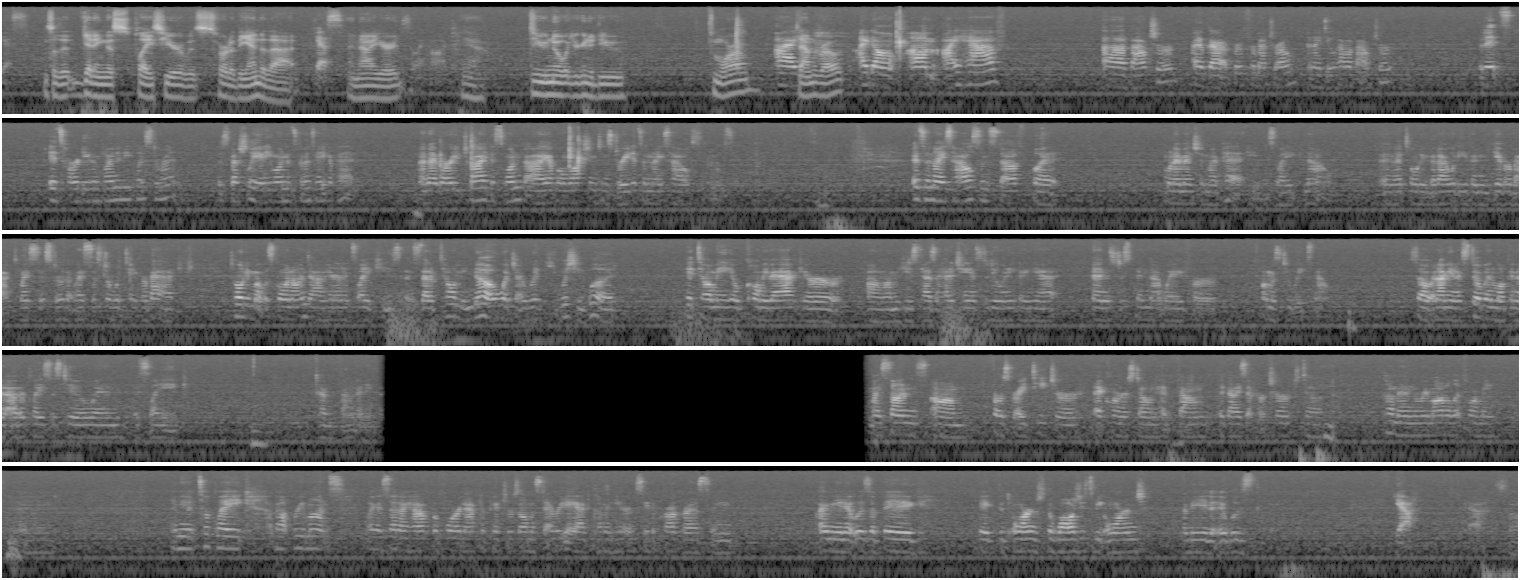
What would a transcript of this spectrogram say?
Yes. and so that getting this place here was sort of the end of that, Yes. and now you're So I thought. yeah. Do you know what you're gonna do tomorrow I down the road? I don't. Um, I have a voucher. I've got approved for Metro, and I do have a voucher. But it's it's hard to even find any place to rent, especially anyone that's going to take a pet. And I've already tried this one guy up on Washington Street. It's a nice house. It's, a nice house and stuff, but when I mentioned my pet, he was like, no. And I told him that I would even give her back to my sister, that my sister would take her back. Told him what was going on down here, and it's like he's, instead of telling me no, which I would, wish he would, he'd tell me he'll call me back, or um, he just hasn't had a chance to do anything yet. And it's just been that way for almost two weeks now. So, and I mean, I've still been looking at other places too, and it's like, I haven't found anything. My son's um, first grade teacher at Cornerstone had found the guys at her church to come in and remodel it for me. And I mean, it took like about three months like I said, I have before and after pictures almost every day. I'd come in here and see the progress, and I mean, it was a big, big, the orange, the walls used to be orange. I mean, it was, yeah, yeah, so.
